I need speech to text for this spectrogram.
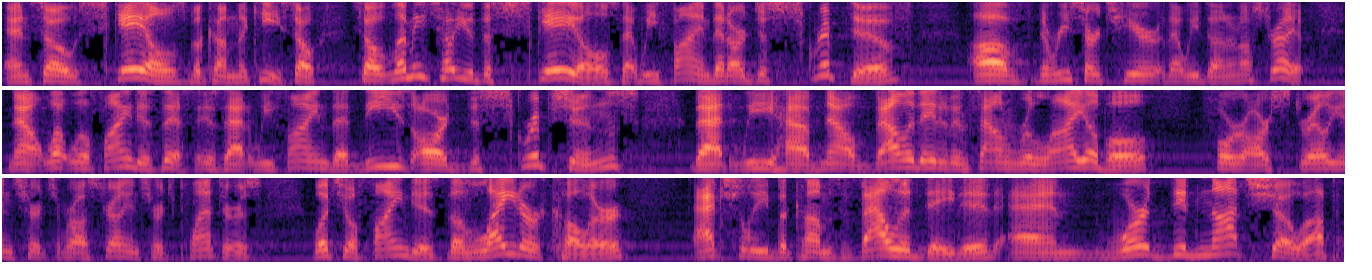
and so scales become the key. So, so let me tell you the scales that we find that are descriptive of the research here that we've done in Australia. Now, what we'll find is this is that we find that these are descriptions that we have now validated and found reliable for Australian church for Australian church planters. What you'll find is the lighter color actually becomes validated and word did not show up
